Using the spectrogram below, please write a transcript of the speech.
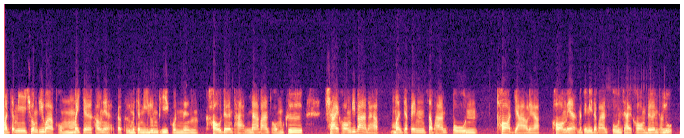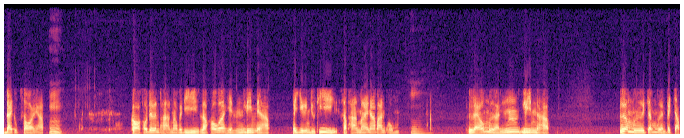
มันจะมีช่วงที่ว่าผมไม่เจอเขาเนี่ย ก็คือมันจะมีรุ่นพี่คนหนึ่งเขาเดินผ่านหน้าบ้านผม คือชายคลองที่บ้านนะครับ มันจะเป็นสะพานปูนทอดยาวเลยครับคลองเนี่ยมันจะมีสะพานปูนชายคลองเดินทะลุได้ทุกซอยครับ อืมก็เขาเดินผ่านมาพอดี แล้วเขาก็เห็นลินเนี่ยครับ ไปยืนอยู่ที่สะพานไม้หน้าบ้านผมอืมแล้วเหมือนลินนะครับ เอื้อมมือจะเหมือนไปจับ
